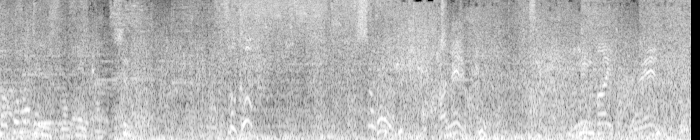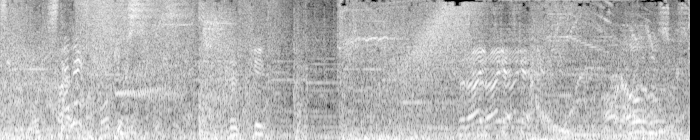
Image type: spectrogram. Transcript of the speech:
ここまでにしませんかそこ跳ねるインバイトグレードお疲下で復帰スライドつけアラウンシックス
